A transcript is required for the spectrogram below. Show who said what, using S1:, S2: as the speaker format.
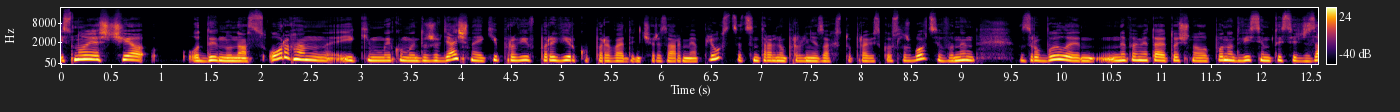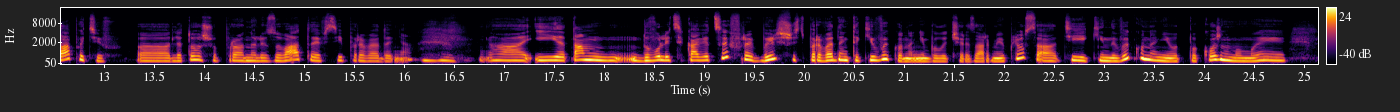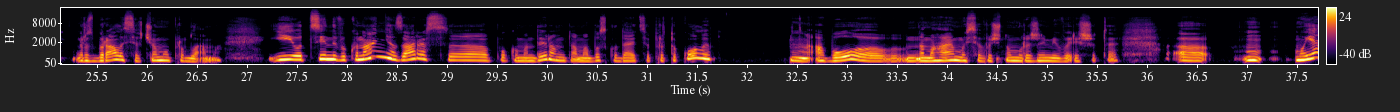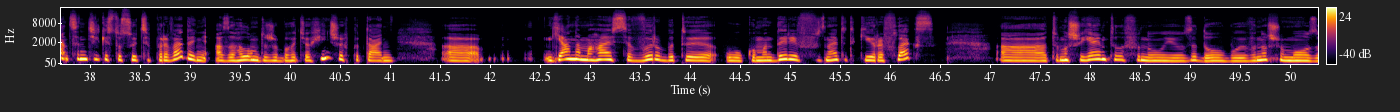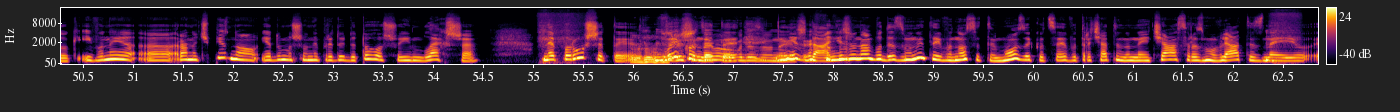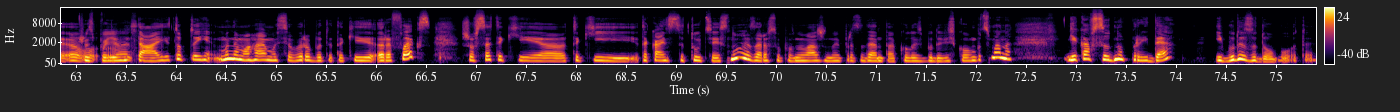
S1: Існує ще один у нас орган, яким, якому я дуже вдячна, який провів перевірку переведень через Армія Плюс. Це Центральне управління захисту прав військовослужбовців. Вони зробили, не пам'ятаю точно, але понад 8 тисяч запитів. Е, Для того щоб проаналізувати всі переведення, А, і там доволі цікаві цифри. Більшість переведень такі виконані були через армію плюс. А ті, які не виконані, от по кожному ми розбиралися, в чому проблема. І от ці невиконання зараз е, по командирам там або складаються протоколи. Або намагаємося в ручному режимі вирішити. Е, Моя це не тільки стосується переведень, а загалом дуже багатьох інших питань. Я намагаюся виробити у командирів, знаєте, такий рефлекс, а, тому що я їм телефоную, задовбую, виношу мозок, і вони е, рано чи пізно, я думаю, що вони прийдуть до того, що їм легше не порушити,
S2: Мгм.
S1: Виконати. Ніж, да, ніж вона буде дзвонити і виносити мозок, це витрачати на неї час, розмовляти з нею. Е,
S3: Щось пояснювати.
S1: І тобто ми намагаємося виробити такий рефлекс, що все-таки е, такі, така інституція існує зараз уповноваженої президента, а колись буде військового омбудсмена, яка все одно прийде і буде задовбувати.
